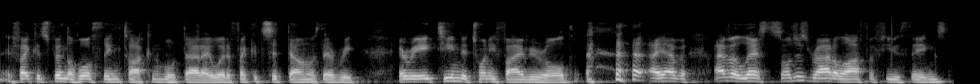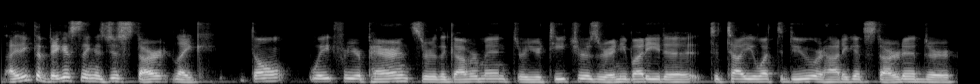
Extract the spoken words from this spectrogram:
if I could spend the whole thing talking about that, I would. If I could sit down with every every 18 to 25 year old, I have a I have a list. So I'll just rattle off a few things. I think the biggest thing is just start. Like, don't wait for your parents or the government or your teachers or anybody to to tell you what to do or how to get started or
